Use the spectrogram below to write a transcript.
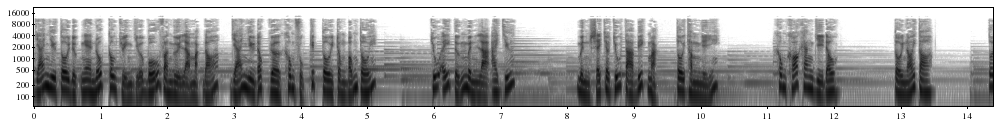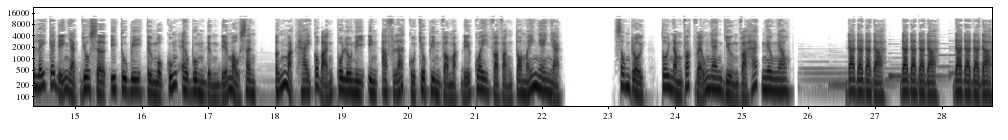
Giá như tôi được nghe nốt câu chuyện giữa bố và người lạ mặt đó, giá như Dogger không phục kích tôi trong bóng tối. Chú ấy tưởng mình là ai chứ? Mình sẽ cho chú ta biết mặt, tôi thầm nghĩ. Không khó khăn gì đâu. tôi nói to. Tôi lấy cái đĩa nhạc Yoser Itubi từ một cuốn album đựng đĩa màu xanh, ấn mặt hai có bản Poloni in A Flat của Chopin vào mặt đĩa quay và vặn to máy nghe nhạc. Xong rồi, tôi nằm vắt vẻo ngang giường và hát nghêu ngao. Da da da da, da da da da, da da da da,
